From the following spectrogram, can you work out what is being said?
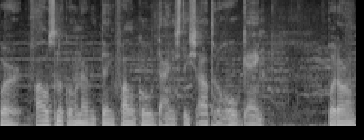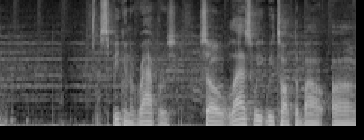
Word. Follow Snook on everything. Follow Gold Dynasty. Shout out to the whole gang. But um, speaking of rappers, so last week we talked about uh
